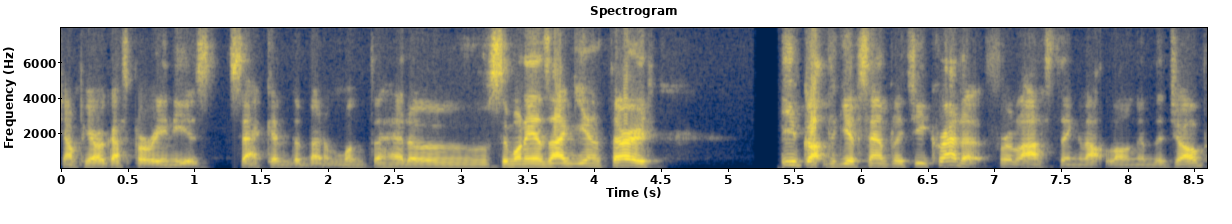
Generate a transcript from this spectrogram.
Giampiero Gasperini is second, about a month ahead of Simone Inzaghi in third. You've got to give Semplici credit for lasting that long in the job.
